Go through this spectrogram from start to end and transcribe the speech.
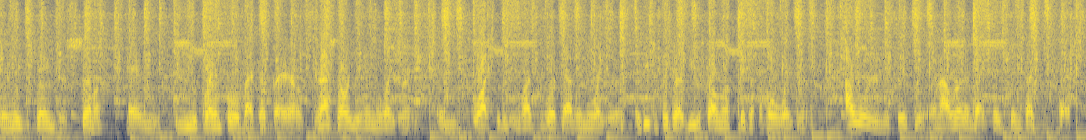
when we came to summer and you were playing fullback up there, and I saw you in the weight room and watched you, watched you work out in the weight room. If you could pick up, you were strong enough to pick up the whole weight room. I wanted to fix it, and our running back coach didn't take the pass.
